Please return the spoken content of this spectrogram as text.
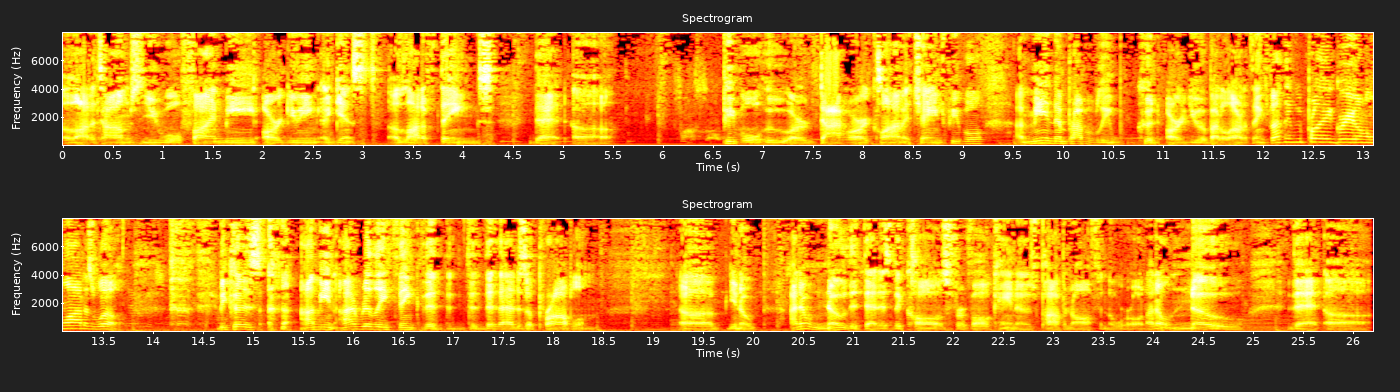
a lot of times you will find me arguing against a lot of things that uh, people who are diehard climate change people. Uh, me and them probably could argue about a lot of things, but I think we probably agree on a lot as well. because I mean, I really think that that, that is a problem. Uh, you know, I don't know that that is the cause for volcanoes popping off in the world. I don't know that uh,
